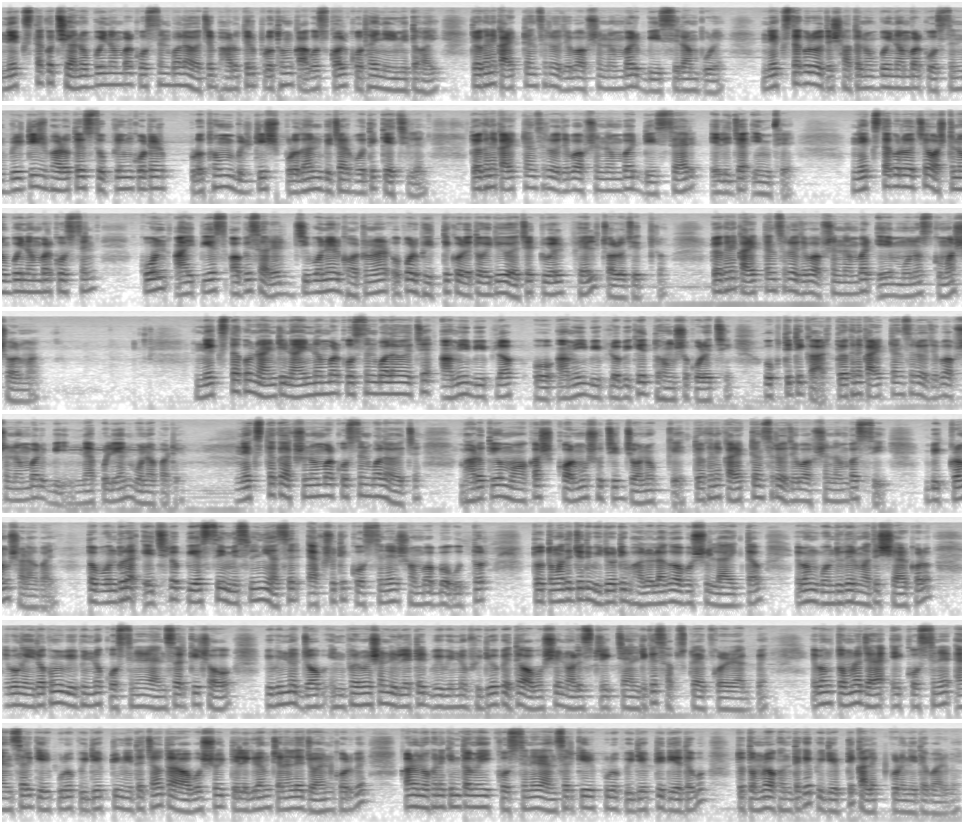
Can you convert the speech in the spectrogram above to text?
নেক্সট দেখো ছিয়ানব্বই নম্বর কোশ্চেন বলা হয়েছে, ভারতের প্রথম কাগজ কল কোথায় নির্মিত হয়? তো এখানে কারেক্ট অ্যান্সার হয়ে যাবে অপশন নাম্বার বি শ্রীরামপুরে। নেক্সট দেখো রয়েছে সাতানব্বই নম্বর কোশ্চেন ব্রিটিশ ভারতের সুপ্রিম কোর্টের প্রথম ব্রিটিশ প্রধান বিচারপতি কে ছিলেন? তো এখানে কারেক্ট অ্যান্সার হয়ে যাবে option number D sir Elijah Impey. Next দেখো রয়েছে অষ্টানব্বই নম্বর কোশ্চেন কোন আইপিএস অফিসারের জীবনের ঘটনার ওপর ভিত্তি করে তৈরি হয়েছে টুয়েলভ ফেল চলচ্চিত্র? তো এখানে কারেক্ট অ্যান্সার হয়ে যাবে option number A Manoj Kumar Sharma. Next দেখো নাইনটি নাইন নম্বর কোশ্চেন বলা হয়েছে, আমি বিপ্লব ও আমি বিপ্লবীকে ধ্বংস করেছি। উক্তিটি কার? তো এখানে কারেক্ট অ্যান্সার হয়ে যাবে option number B Napoleon Bonaparte next থেকে একশো নম্বর কোশ্চেন বলা হয়েছে, ভারতীয় মহাকাশ কর্মসূচির জনককে। তো এখানে কারেক্ট অ্যান্সার হয়ে যাবে option number C Vikram Sarabhai. তো বন্ধুরা এই ছিল পিএসসি মিসলিনিয়াসের একশোটি কোশ্চেনের সম্ভাব্য উত্তর। তো তোমাদের যদি ভিডিওটি ভালো লাগে, অবশ্যই লাইক দাও এবং বন্ধুদের মাঝে শেয়ার করো এবং এইরকমই বিভিন্ন কোশ্চেনের অ্যান্সার কি সহ বিভিন্ন জব ইনফরমেশান রিলেটেড বিভিন্ন ভিডিও পেতে অবশ্যই নলেজ ট্রিক চ্যানেলটিকে সাবস্ক্রাইব করে রাখবে। এবং তোমরা যারা এই কোশ্চেনের অ্যান্সার কি, পুরো পিডিএফটি নিতে চাও, তারা অবশ্যই টেলিগ্রাম চ্যানেলে জয়েন করবে। কারণ ওখানে কিন্তু আমি এই কোশ্চেনের অ্যান্সার কি, পুরো পিডিএফটি দিয়ে দেবো। তো তোমরা ওখান থেকে পিডিএফটি কালেক্ট করে নিতে পারবে।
